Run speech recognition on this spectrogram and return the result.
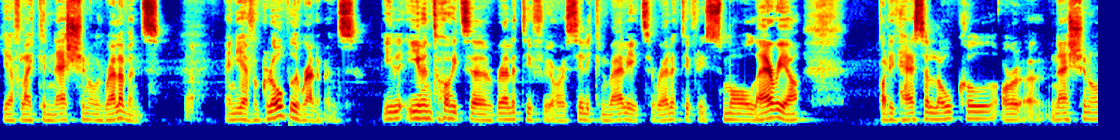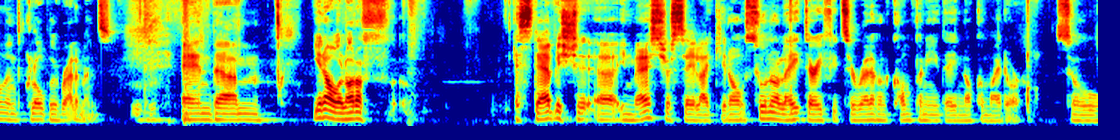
you have like a national relevance yeah. and you have a global relevance. Even though it's a relatively, or Silicon Valley, it's a relatively small area, but it has a local or a national and global relevance. Mm-hmm. And, um, you know, a lot of established uh, investors say like, you know, sooner or later, if it's a relevant company, they knock on my door. So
